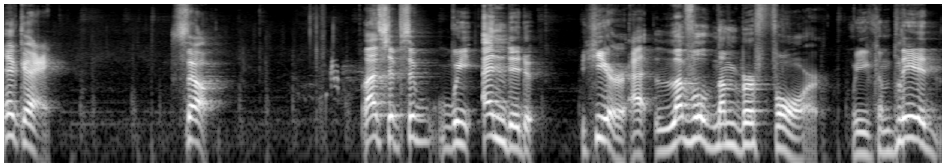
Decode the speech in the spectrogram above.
Okay. So, Last episode, we ended here at level number four. We completed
